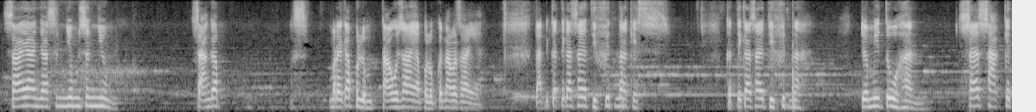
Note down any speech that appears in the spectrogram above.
Saya hanya senyum-senyum. Saya anggap mereka belum tahu saya belum kenal saya. Tapi ketika saya difitnah guys. Ketika saya difitnah demi Tuhan saya sakit.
